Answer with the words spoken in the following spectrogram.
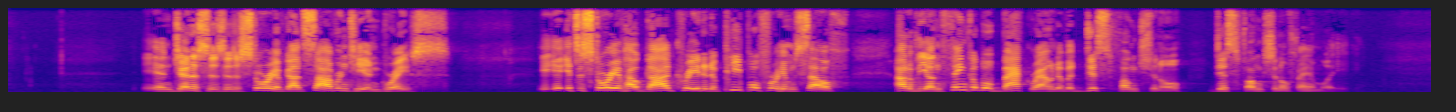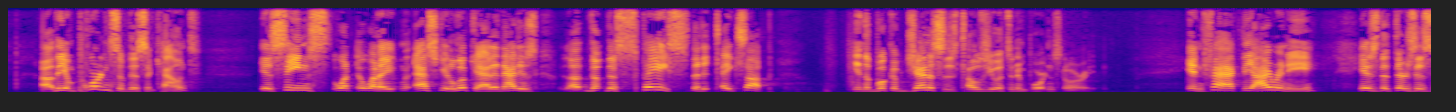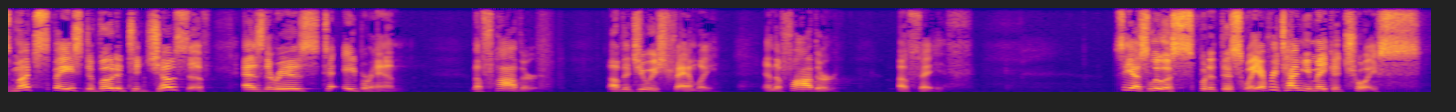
in Genesis is a story of God's sovereignty and grace. It's a story of how God created a people for himself out of the unthinkable background of a dysfunctional, dysfunctional family. Uh, the importance of this account is seen what, what I ask you to look at, and that is uh, the, the space that it takes up in the book of Genesis tells you it's an important story. In fact, the irony is that there's as much space devoted to Joseph as there is to Abraham, the father of the Jewish family and the father of faith. C.S. Lewis put it this way every time you make a choice,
